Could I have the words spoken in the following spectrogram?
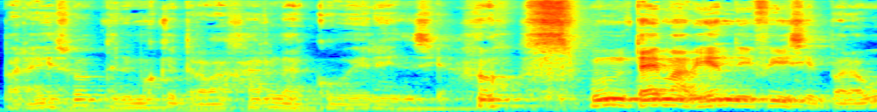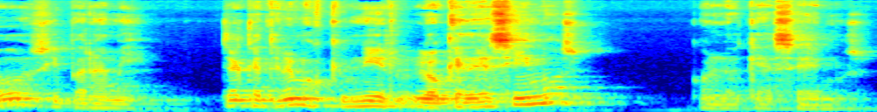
Para eso tenemos que trabajar la coherencia. un tema bien difícil para vos y para mí, ya que tenemos que unir lo que decimos con lo que hacemos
